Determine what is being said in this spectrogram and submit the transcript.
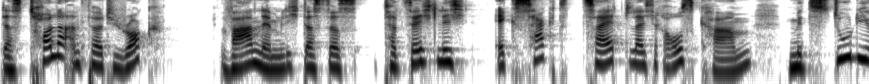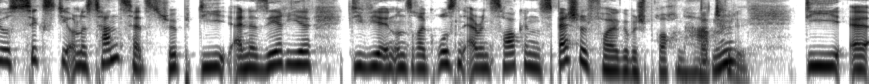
Das Tolle an 30 Rock war nämlich, dass das tatsächlich exakt zeitgleich rauskam mit Studio 60 on a Sunset Strip, die eine Serie, die wir in unserer großen Aaron Sorkin Special Folge besprochen haben, Natürlich. die äh,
